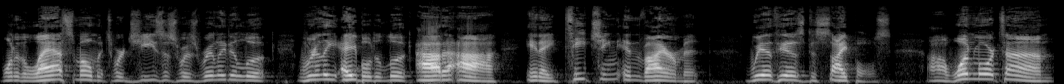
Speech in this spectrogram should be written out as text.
one of the last moments where Jesus was really to look, really able to look eye to eye in a teaching environment with his disciples. Uh, one more time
